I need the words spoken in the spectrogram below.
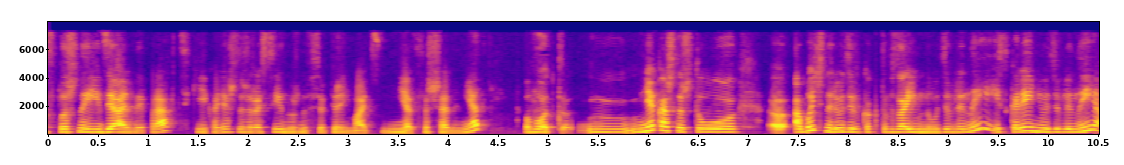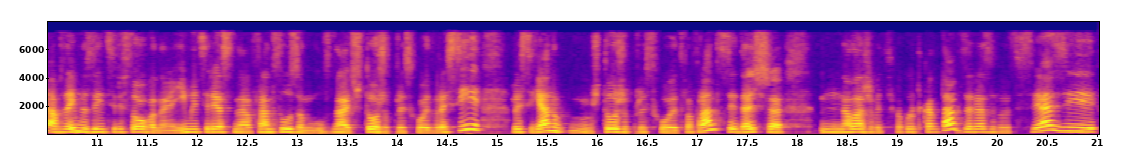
сплошные идеальные практики, и, конечно же, России нужно все перенимать. Нет, совершенно нет. Вот. Мне кажется, что э, обычно люди как-то взаимно удивлены, и скорее не удивлены, а взаимно заинтересованы. Им интересно французам узнать, что же происходит в России, россиянам, что же происходит во Франции. Дальше налаживается какой-то контакт, завязываются связи.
